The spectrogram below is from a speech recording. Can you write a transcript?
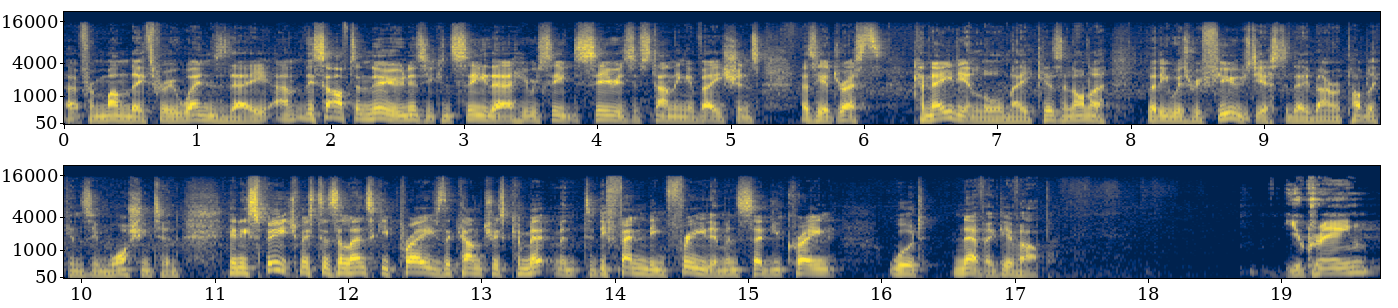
uh, from Monday through Wednesday. Um, this afternoon, as you can see there, he received a series of standing ovations as he addressed Canadian lawmakers, an honour that he was refused yesterday by Republicans in Washington. In his speech, Mr. Zelensky praised the country's commitment to defending freedom and said Ukraine would never give up. Ukraine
